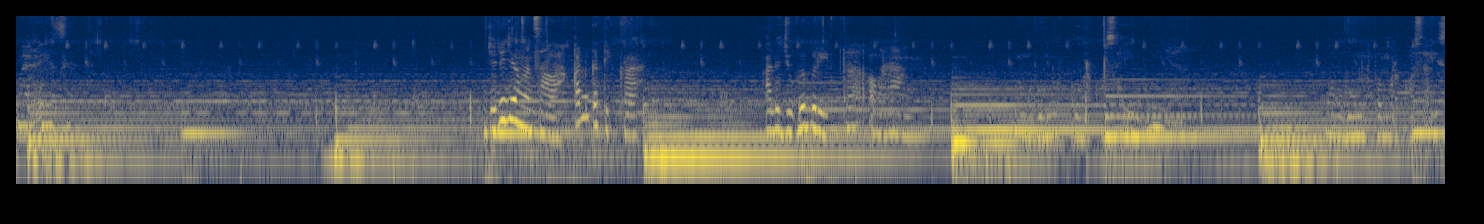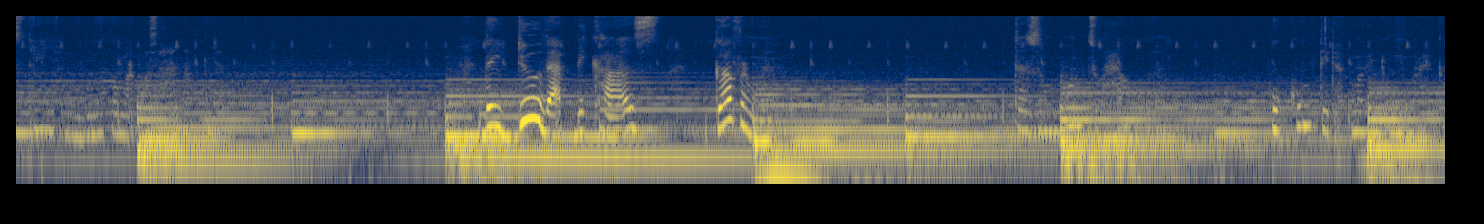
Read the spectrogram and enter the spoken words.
Where is it? Jadi jangan salahkan ketika ada juga berita orang membunuh pemerkosa ibunya, membunuh pemerkosa istrinya, They do that because government doesn't want to help them. Hukum tidak melindungi mereka,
